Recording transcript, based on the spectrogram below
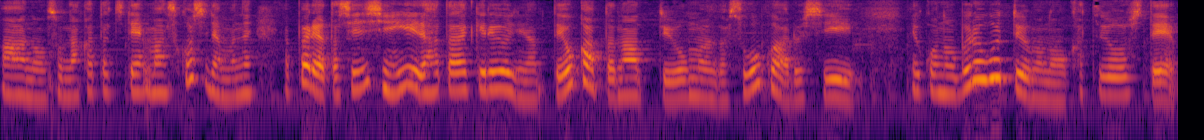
まあ、あのそんな形で、まあ、少しでももねやっぱり私自身家で働けるようになってよかったなっていう思いがすごくあるしでこのブログっていうものを活用して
